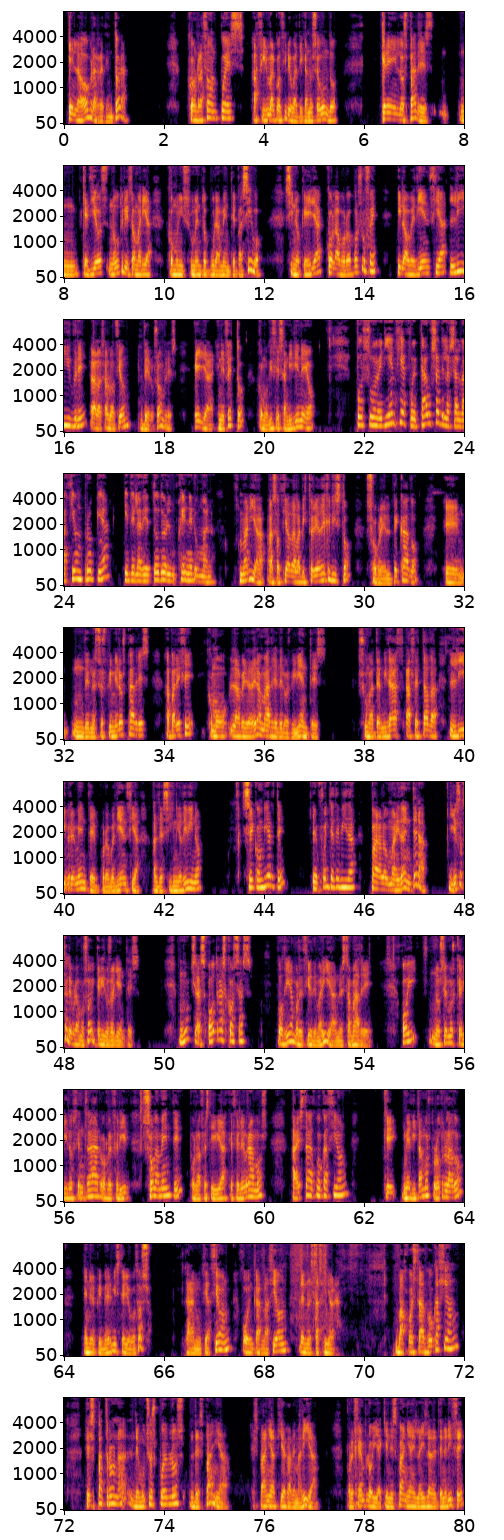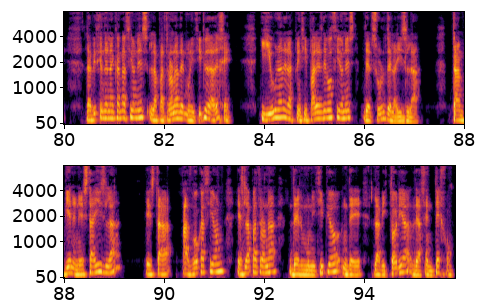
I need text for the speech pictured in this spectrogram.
en la obra redentora. Con razón, pues, afirma el Concilio Vaticano II, creen los padres que Dios no utilizó a María como un instrumento puramente pasivo, sino que ella colaboró por su fe y la obediencia libre a la salvación de los hombres. Ella, en efecto, como dice San Irineo, por su obediencia fue causa de la salvación propia y de la de todo el género humano. María, asociada a la victoria de Cristo sobre el pecado eh, de nuestros primeros padres, aparece como la verdadera madre de los vivientes, su maternidad aceptada libremente por obediencia al designio divino, se convierte en fuente de vida para la humanidad entera. Y eso celebramos hoy, queridos oyentes. Muchas otras cosas podríamos decir de María, nuestra madre, Hoy nos hemos querido centrar o referir solamente, por la festividad que celebramos, a esta advocación que meditamos, por otro lado, en el primer misterio gozoso, la anunciación o encarnación de Nuestra Señora. Bajo esta advocación es patrona de muchos pueblos de España, España tierra de María. Por ejemplo, y aquí en España, en la isla de Tenerife, la Virgen de la Encarnación es la patrona del municipio de Adeje y una de las principales devociones del sur de la isla. También en esta isla, esta advocación es la patrona del municipio de La Victoria de Acentejo.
